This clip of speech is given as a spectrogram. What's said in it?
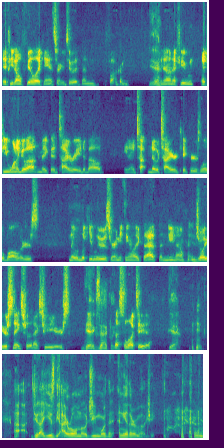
if you don't feel like answering to it then fuck them Yeah, you know and if you if you want to go out and make a tirade about you know t- no tire kickers low ballers no looky loos or anything like that then you know enjoy your snakes for the next few years yeah, exactly. best of luck to you Uh, dude, I use the eye roll emoji more than any other emoji. yeah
